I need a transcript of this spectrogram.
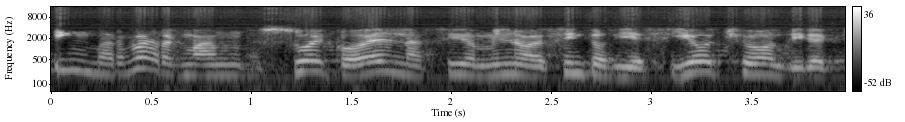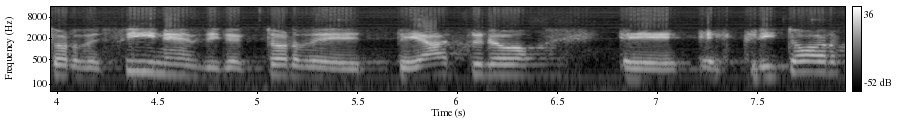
Ingmar Bergman, sueco él, nacido en 1918, director de cine, director de teatro, eh, escritor,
